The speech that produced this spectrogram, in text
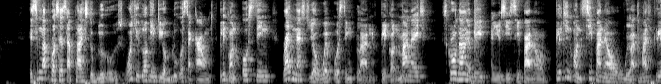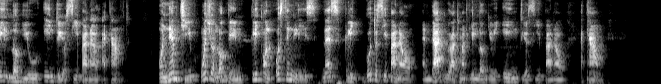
A similar process applies to Bluehost. Once you log into your Bluehost account, click on Hosting right next to your web hosting plan. Click on Manage, scroll down a bit and you see cPanel. Clicking on cPanel will automatically log you into your cPanel account. On Namecheap, once you're logged in, click on hosting list, next click go to cPanel and that will automatically log you into your cPanel account.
